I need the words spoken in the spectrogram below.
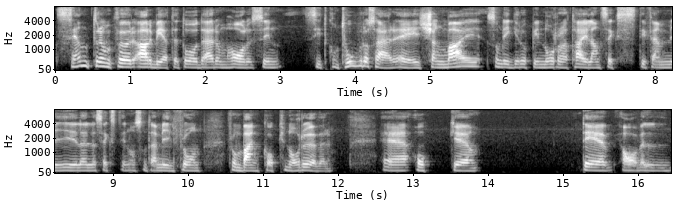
centrum för arbetet och där de har sin, sitt kontor och så här är i Chiang Mai som ligger uppe i norra Thailand 65 mil eller 60 något sånt där mil från, från Bangkok norröver. Eh, och eh, det är ja, väl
